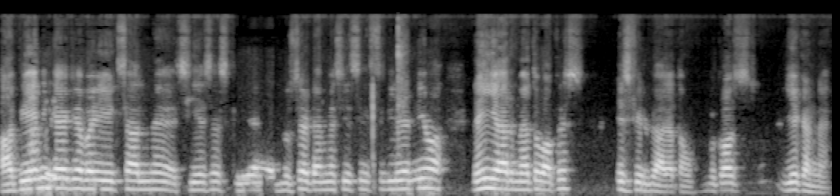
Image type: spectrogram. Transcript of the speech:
आप ये नहीं कहे कि भाई एक साल में सी एस एस क्लियर है दूसरे टाइम में सी एस एस क्लियर नहीं हुआ। नहीं यार मैं तो वापस इस फ़ील्ड पे आ जाता हूँ बिकॉज़ ये करना है।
